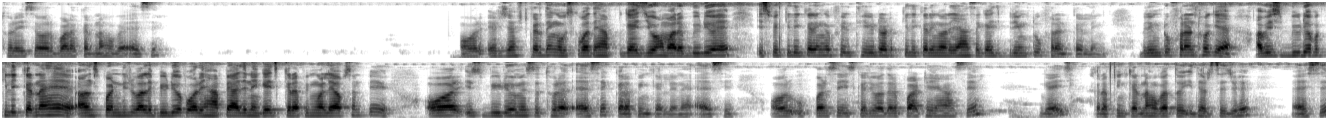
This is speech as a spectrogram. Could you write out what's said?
थोड़ा इसे और बड़ा करना होगा ऐसे। और एडजस्ट कर देंगे, उसके बाद यहाँ पे गैज जो हमारा वीडियो है, इस पर क्लिक करेंगे, फिर थ्री डॉट क्लिक करेंगे और यहाँ से गैज ब्रिंग टू फ्रंट कर लेंगे। ब्रिंग टू फ्रंट हो गया। अब इस वीडियो पर क्लिक करना है, अंश पंडित वाले वीडियो पर और यहाँ पे आ जाना गैज क्रपिंग वाले ऑप्शन पे। और इस वीडियो में से थोड़ा ऐसे क्रपिंग कर लेना है, ऐसे। और ऊपर से इसका जो अदर पार्ट है, यहाँ से गैज क्रपिंग करना होगा तो इधर से जो है, ऐसे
